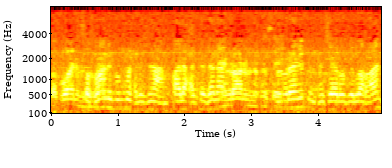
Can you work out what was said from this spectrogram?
صفوان بن صفوان بن محرز نعم. قال حدثنا عمران بن حسين. عمران بن حسين رضي الله عنه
